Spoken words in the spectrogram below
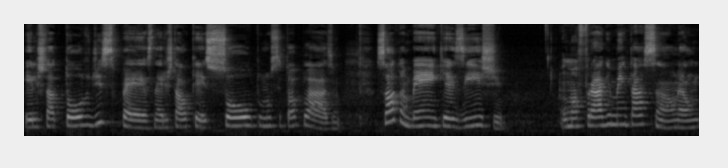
ele está todo disperso, né? Ele está o quê? Solto no citoplasma. Só também que existe uma fragmentação, né? Um,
